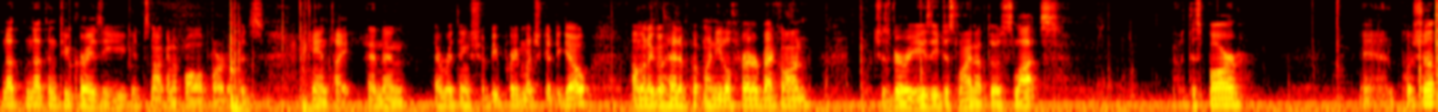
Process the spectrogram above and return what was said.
not, nothing too crazy. It's not gonna fall apart if it's hand tight. And then everything should be pretty much good to go. I'm gonna go ahead and put my needle threader back on, which is very easy. Just line up those slots with this bar and push up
